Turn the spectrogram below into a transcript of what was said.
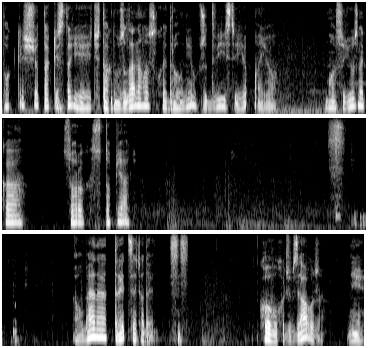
Поки що так і стоїть. Так, ну зеленого, слухай, драгунів вже 200, йо-майо. Мого союзника 40, А у мене 31. Кову хоч взяв уже? Ні.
